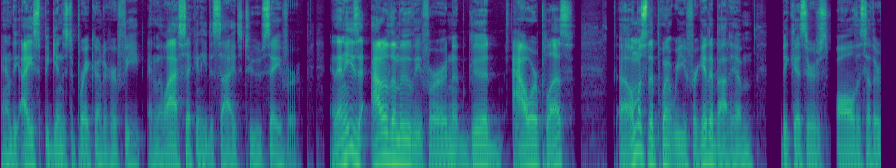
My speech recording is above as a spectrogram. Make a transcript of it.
And the ice begins to break under her feet. And the last second, he decides to save her. And then he's out of the movie for a good hour plus, uh, almost to the point where you forget about him because there's all this other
